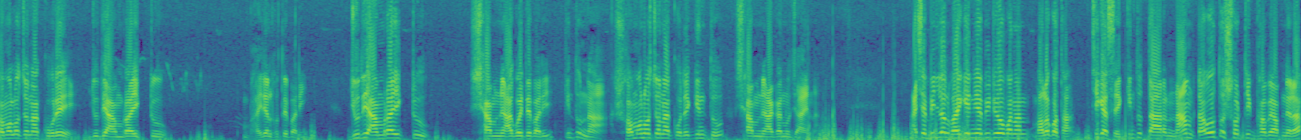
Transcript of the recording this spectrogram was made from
সমালোচনা করে যদি আমরা একটু ভাইরাল হতে পারি। যদি আমরা একটু সামনে আগাইতে পারি, কিন্তু না, সমালোচনা করে কিন্তু সামনে আগানো যায় না। আচ্ছা বিল্লাল ভাইকে নিয়ে ভিডিও বানান, ভালো কথা, ঠিক আছে, কিন্তু তার নামটাও তো সঠিকভাবে আপনারা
